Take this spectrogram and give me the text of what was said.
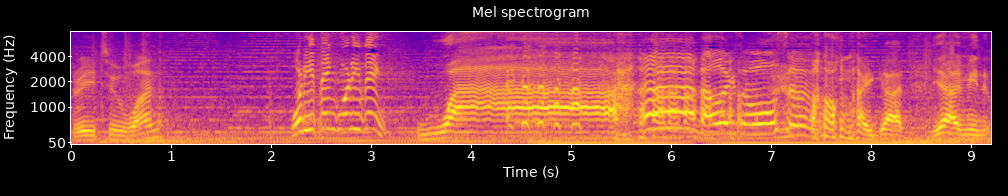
Three, two, one. What do you think? What do you think? Wow. That looks awesome. oh my god. Yeah, I mean,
